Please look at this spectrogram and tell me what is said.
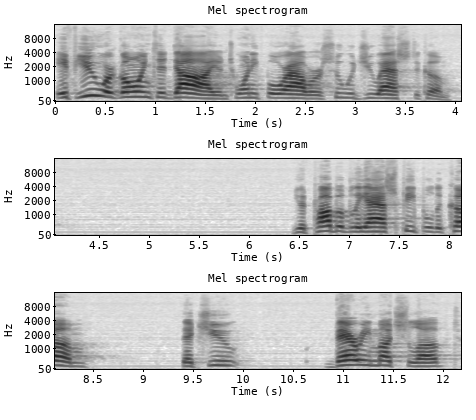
If you were going to die in 24 hours, who would you ask to come? You'd probably ask people to come that you very much loved,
